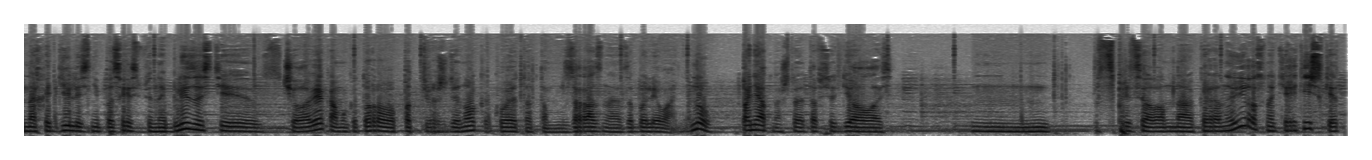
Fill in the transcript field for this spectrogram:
находились в непосредственной близости с человеком, у которого подтверждено какое-то там заразное заболевание. Ну, понятно, что это все делалось с прицелом на коронавирус, но теоретически это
